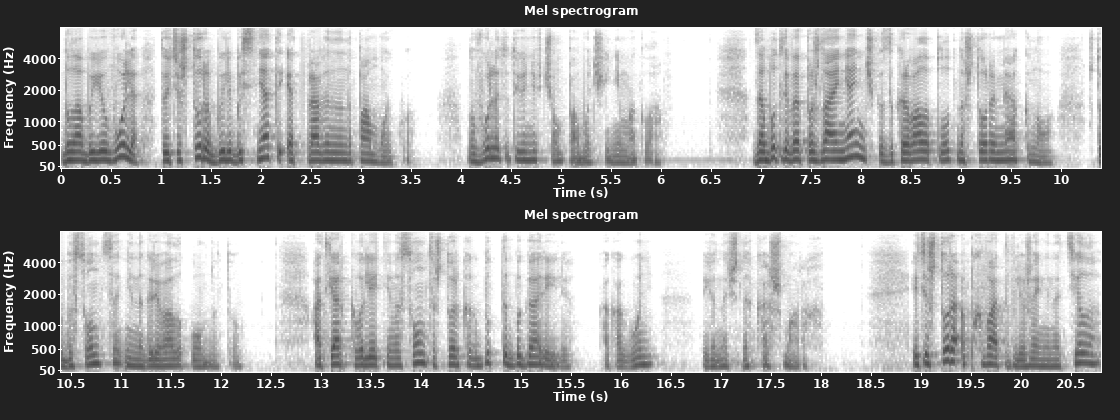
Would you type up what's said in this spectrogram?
Была бы ее воля, то эти шторы были бы сняты и отправлены на помойку но воля тут ее ни в чем помочь ей не могла. Заботливая пожилая нянечка закрывала плотно шторами окно, чтобы солнце не нагревало комнату. От яркого летнего солнца шторы как будто бы горели, как огонь в ее ночных кошмарах. Эти шторы обхватывали Женина тело,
